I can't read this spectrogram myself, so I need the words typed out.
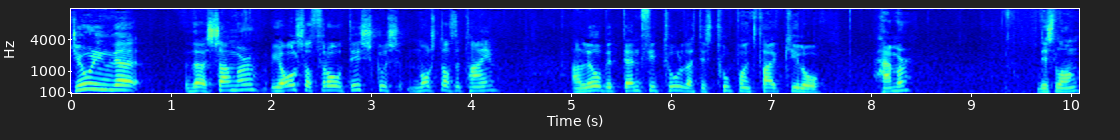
During the, the summer, we also throw discus most of the time, a little bit Denfi tool that is 2.5 kilo hammer, this long,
